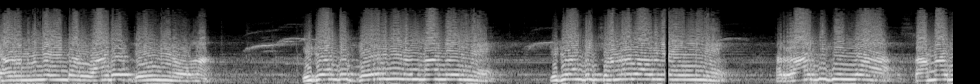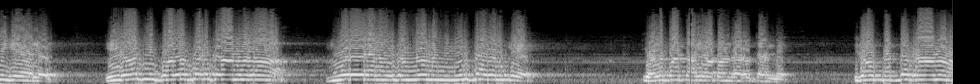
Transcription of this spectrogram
ఎవరైనా ఉన్నాడంటే వాడే దేవుని ఉమా ఇటువంటి దేవుని ఉమాన్ని ఇటువంటి చంద్రబాబు నాయుడిని రాజకీయంగా సమాధి చేయాలి. ఈ రోజు గొల్లపూడి గ్రామంలో మూడు వేల ఐదు వందల మంది నిరుపేదలకి ఇళ్ళ పట్టాలు ఇవ్వడం జరుగుతుంది. ఇది ఒక పెద్ద గ్రామం.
